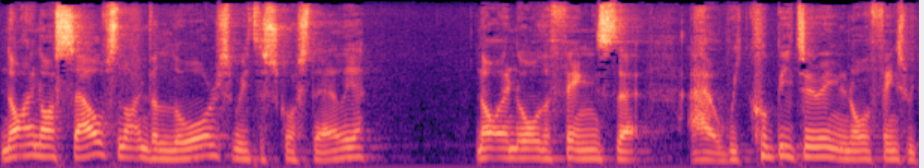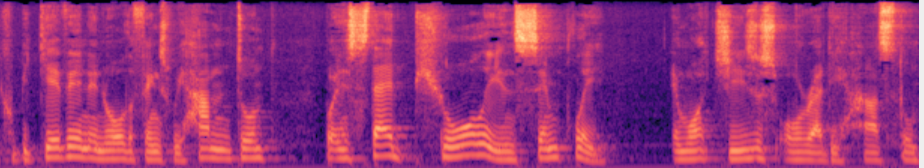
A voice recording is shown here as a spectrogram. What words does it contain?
not in ourselves, not in the laws we discussed earlier, not in all the things that uh, we could be doing, in all the things we could be giving, in all the things we haven't done, but instead purely and simply in what Jesus already has done.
